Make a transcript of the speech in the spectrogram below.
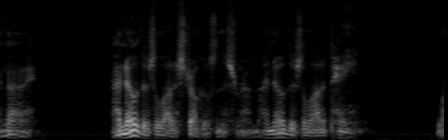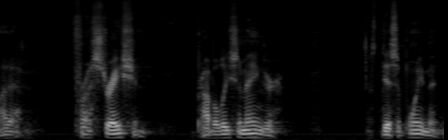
And I, I know there's a lot of struggles in this room. I know there's a lot of pain, a lot of frustration, probably some anger, disappointment.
